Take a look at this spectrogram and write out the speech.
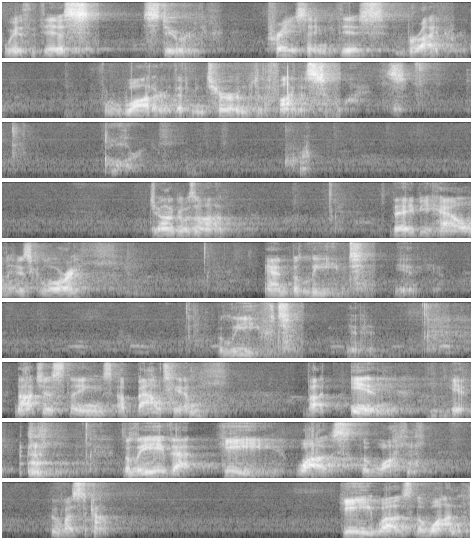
with this steward praising this bridegroom for water that had been turned to the finest wines. Glory. John goes on. They beheld his glory and believed in him. Believed in him. Not just things about him, but in him. believed that he was the one who was to come. He was the one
